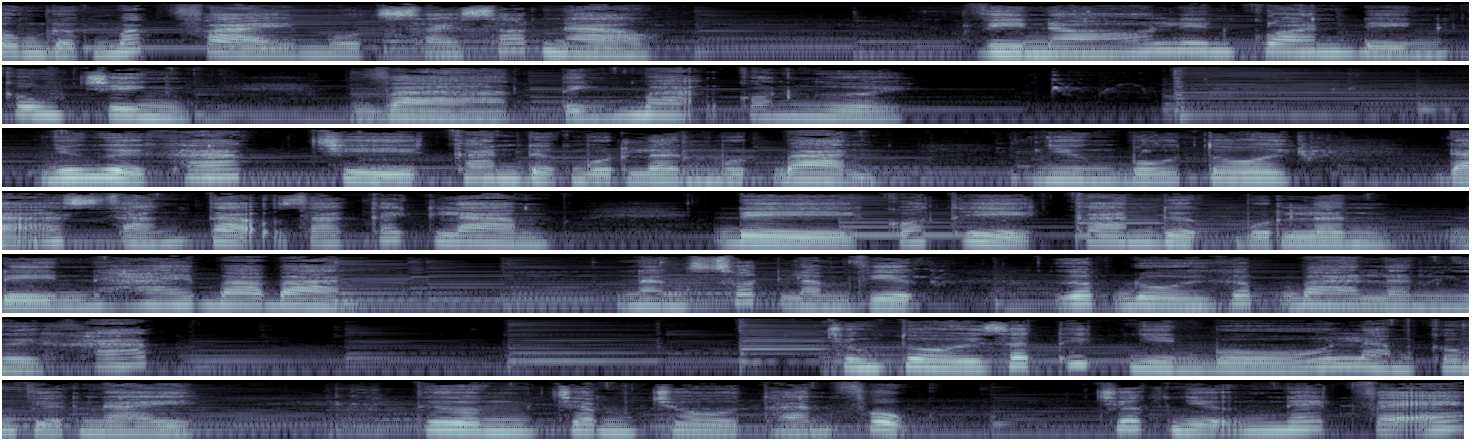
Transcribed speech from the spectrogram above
không được mắc phải một sai sót nào vì nó liên quan đến công trình và tính mạng con người Những người khác chỉ can được một lần một bản, nhưng bố tôi đã sáng tạo ra cách làm để có thể can được một lần đến hai ba bản. Năng suất làm việc gấp đôi gấp ba lần người khác. Chúng tôi rất thích nhìn bố làm công việc này, thường trầm trồ thán phục trước những nét vẽ,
